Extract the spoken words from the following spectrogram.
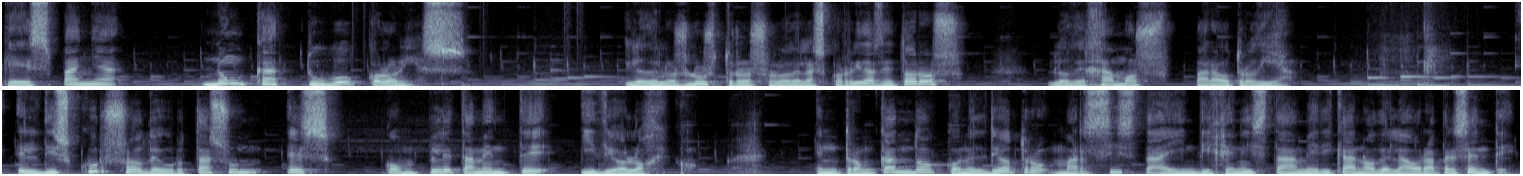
que España nunca tuvo colonias. Y lo de los lustros o lo de las corridas de toros lo dejamos para otro día. El discurso de Urtasun es completamente ideológico entroncando con el de otro marxista e indigenista americano de la hora presente,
